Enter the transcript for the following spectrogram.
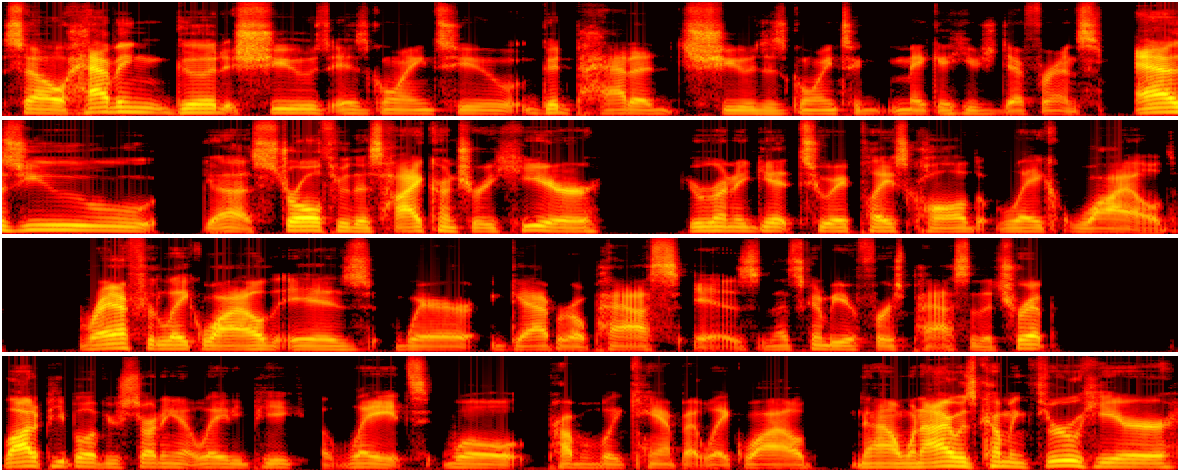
So having good shoes is going to good padded shoes is going to make a huge difference. As you uh, stroll through this high country here, you're going to get to a place called Lake Wild. right after Lake Wild is where Gabbro Pass is. And that's going to be your first pass of the trip. A lot of people, if you're starting at Leidy Peak late, will probably camp at Lake Wild. Now, when I was coming through here,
